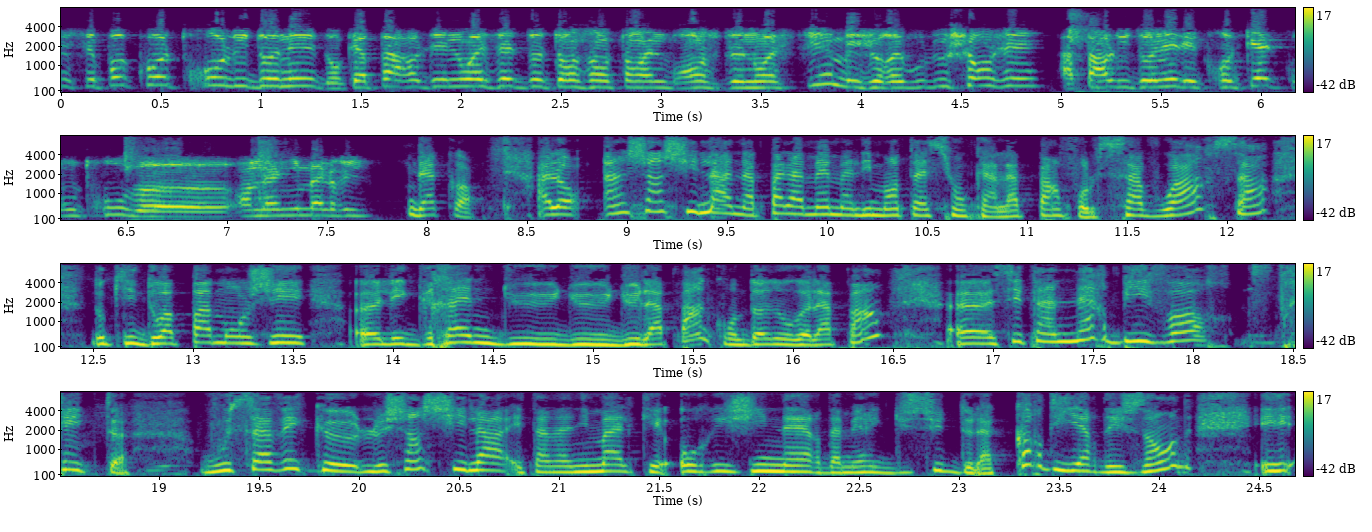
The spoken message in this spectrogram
je sais pas quoi trop lui donner. Donc à part des noisettes de temps en temps, une branche de noisetier, mais j'aurais voulu changer. À part lui donner les croquettes qu'on trouve euh, en animalerie. D'accord. Alors, un chinchilla n'a pas la même alimentation qu'un lapin, faut le savoir, ça. Donc, il ne doit pas manger euh, les graines du, du, lapin qu'on donne au lapin. C'est un herbivore strict. Vous savez que le chinchilla est un animal qui est originaire d'Amérique du Sud, de la cordillère des Andes, et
